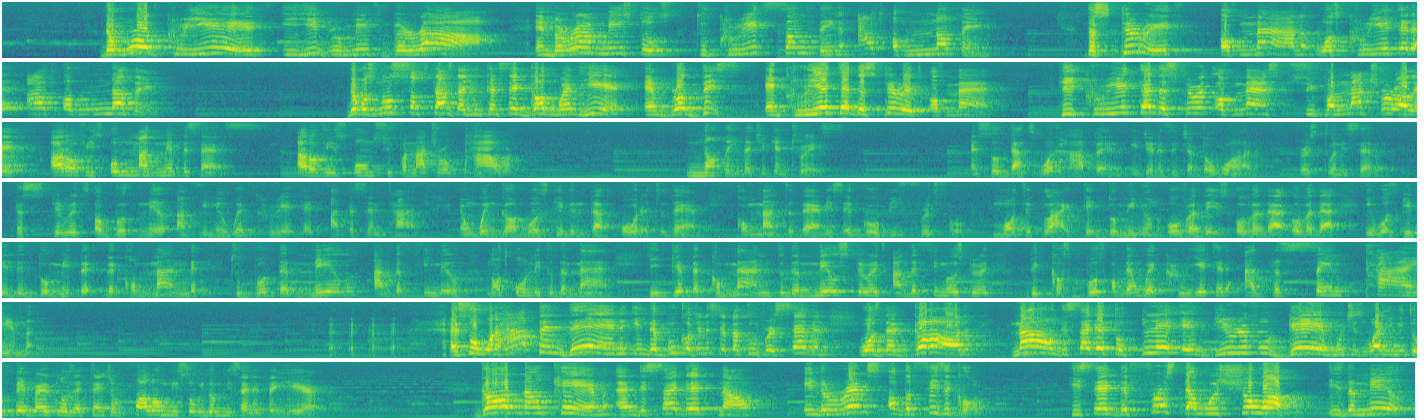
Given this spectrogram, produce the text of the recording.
The word create in Hebrew means bara. And bara means to, to create something out of nothing. The spirit of man was created out of nothing. There was no substance that you can say God went here and brought this and created the spirit of man. He created the spirit of man supernaturally out of his own magnificence out of his own supernatural power. Nothing that you can trace. And so that's what happened in Genesis chapter 1, verse 27. The spirits of both male and female were created at the same time. And when God was giving that order to them, command to them, He said, Go be fruitful, multiply, take dominion over this, over that, over that. He was giving the, domi- the, the command to both the male and the female, not only to the man. He gave the command to the male spirit and the female spirit because both of them were created at the same time. and so, what happened then in the book of Genesis, chapter 2, verse 7, was that God now decided to play a beautiful game, which is why you need to pay very close attention. Follow me so we don't miss anything here. God now came and decided now in the realms of the physical. He said the first that will show up is the male.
